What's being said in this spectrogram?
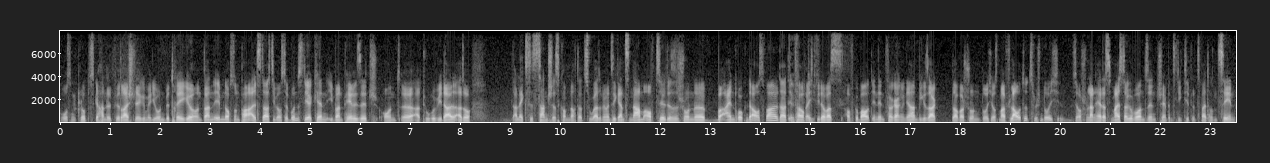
großen Clubs gehandelt für dreistellige Millionenbeträge und dann eben noch so ein paar Allstars, die wir aus der Bundesliga kennen, Ivan Perisic und äh, Arturo Vidal, also Alexis Sanchez kommt noch dazu. Also wenn man die ganzen Namen aufzählt, ist es schon eine beeindruckende Auswahl. Da hat Definitiv. Inter auch echt wieder was aufgebaut in den vergangenen Jahren. Wie gesagt, da war schon durchaus mal Flaute zwischendurch. Ist ja auch schon lange her, dass sie Meister geworden sind. Champions League-Titel 2010,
